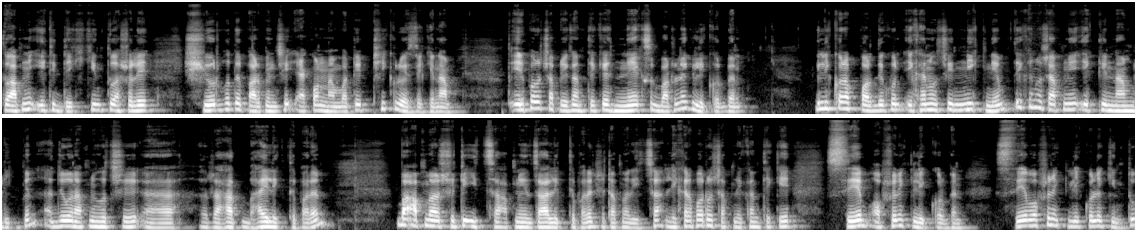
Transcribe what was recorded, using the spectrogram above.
তো আপনি এটি দেখে কিন্তু আসলে শিওর হতে পারবেন যে অ্যাকাউন্ট নাম্বারটি ঠিক রয়েছে কিনা। তো এরপর হচ্ছে আপনি এখান থেকে নেক্সট বাটনে ক্লিক করবেন। ক্লিক করার পর দেখুন, এখানে হচ্ছে নিক নেম তো এখানে হচ্ছে আপনি একটি নাম লিখবেন। যেমন আপনি হচ্ছে রাহাত ভাই লিখতে পারেন। বা আপনার সেটি ইচ্ছা, আপনি যা লিখতে পারেন সেটা আপনার ইচ্ছা, লেখার পর হচ্ছে আপনি এখান থেকে সেভ অপশনে ক্লিক করবেন। সেভ অপশনে ক্লিক করলে কিন্তু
